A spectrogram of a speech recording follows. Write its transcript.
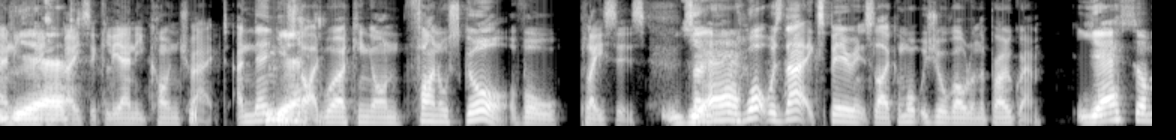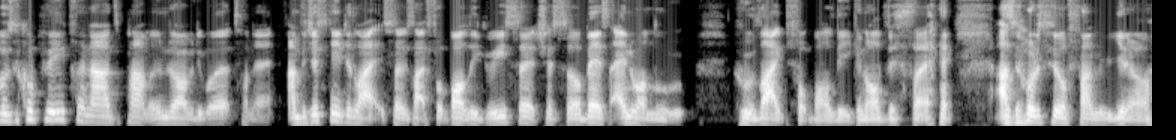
anything, Yeah. basically any contract, and then you Yeah. started working on Final Score of all places. So what was that experience like, and what was your role on the program? Yeah, so there was a couple of people in our department who already worked on it, and we just needed like so it's like football league researchers. So basically, anyone who, liked football league, and obviously, as a Huddersfield fan, you know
